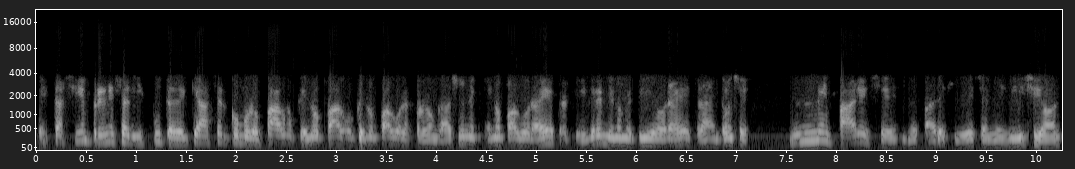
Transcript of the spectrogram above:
está siempre en esa disputa de qué hacer, cómo lo pago, que no pago, que no pago las prolongaciones, que no pago horas extras, que el gremio no me pide horas extras. Entonces, me parece, me parece, y esa es mi visión,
